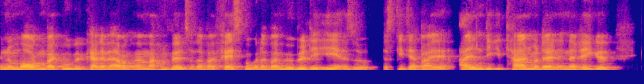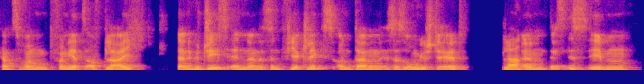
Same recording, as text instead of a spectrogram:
wenn du morgen bei Google keine Werbung mehr machen willst oder bei Facebook oder bei möbel.de, also das geht ja bei allen digitalen Modellen in der Regel, kannst du von, von jetzt auf gleich deine Budgets ändern. Das sind vier Klicks und dann ist das umgestellt. Klar. Ähm, das ist eben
